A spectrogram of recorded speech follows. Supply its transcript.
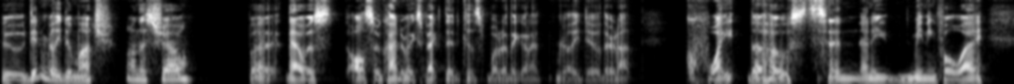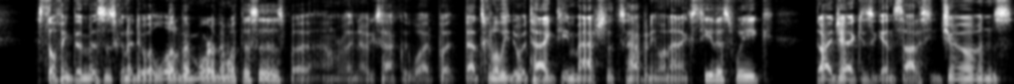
who didn't really do much on this show, but that was also kind of expected because what are they going to really do? They're not quite the hosts in any meaningful way. I still think the Miz is going to do a little bit more than what this is, but I don't really know exactly what. But that's going to lead to a tag team match that's happening on NXT this week. Dijak is against Odyssey Jones.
